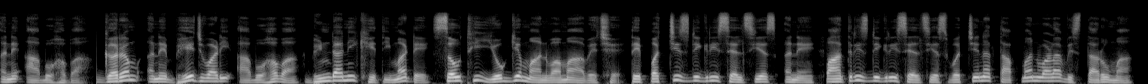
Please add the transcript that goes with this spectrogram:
અને આબોહવા. ગરમ અને ભેજવાળી આબોહવા ભીંડાની ખેતી માટે સૌથી યોગ્ય માનવામાં આવે છે. તે પચીસ ડિગ્રી સેલ્સિયસ અને પાંત્રીસ ડિગ્રી સેલ્સિયસ વચ્ચેના તાપમાનવાળા વિસ્તારોમાં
